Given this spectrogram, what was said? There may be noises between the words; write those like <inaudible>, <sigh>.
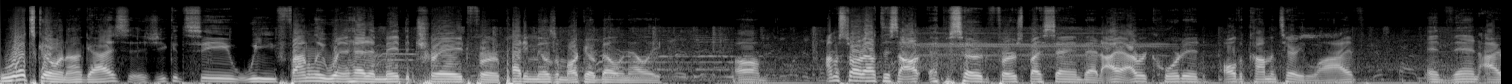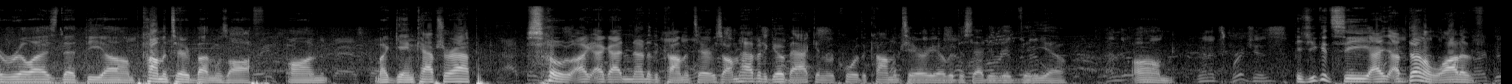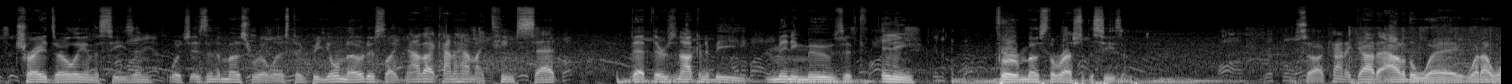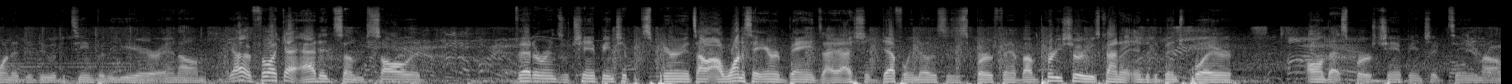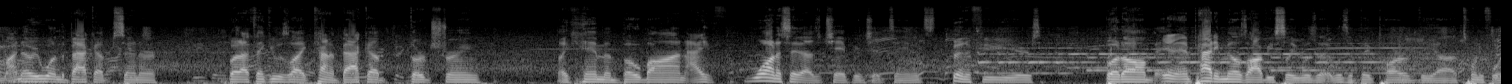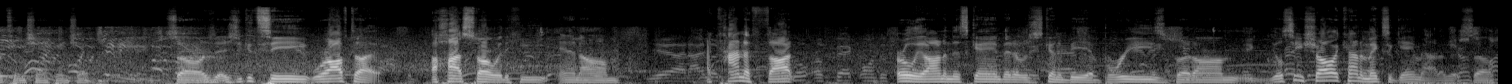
What's going on, guys? As you can see, we finally went ahead and made the trade for Patty Mills and Marco Belinelli. Um, I'm gonna start out this <laughs> episode first by saying that I, I recorded all the commentary live, and then I realized that the um, commentary button was off on my game capture app, <laughs> so I, I got none of the commentary. So I'm having to go back and record the commentary over this edited video. Um, as you can see, I, have done a lot of trades early in the season, which isn't the most realistic. But you'll notice, like now that I kind of have my team set, that there's not going to be many moves, if any, for most of the rest of the season. So I kind of got out of the way what I wanted to do with the team for the year, and um, yeah, I feel like I added some solid veterans with championship experience. I, I want to say Aron Baynes. I, I, should definitely know this as a Spurs fan, but I'm pretty sure he was kind of into the bench player on that Spurs championship team. Um, I know he won the backup center, but I think he was like kind of backup third string, like him and Boban. I want to say that was a championship team. It's been a few years. But um, and, and Patty Mills obviously was a, was a big part of the uh, 2014 championship. So as, as you can see, we're off to a hot start with the Heat, and um, I kind of thought early on in this game that it was going to be a breeze, but um, you'll see Charlotte kind of makes a game out of it. So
